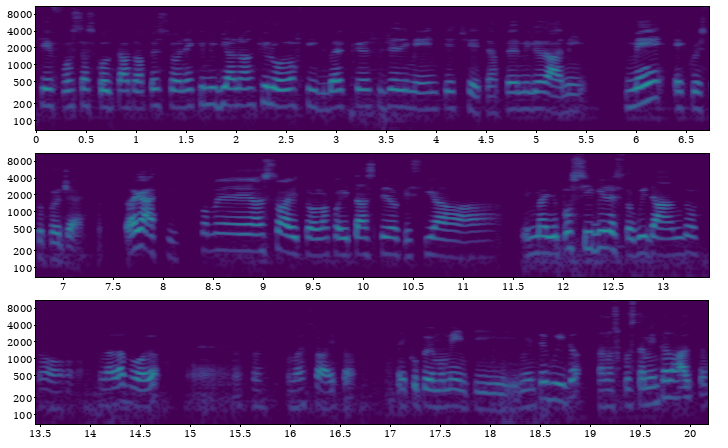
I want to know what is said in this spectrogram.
che fosse ascoltato da persone che mi diano anche loro feedback, suggerimenti, eccetera, per migliorarmi me e questo progetto. Ragazzi, come al solito la qualità spero che sia il meglio possibile, sto guidando, sto, sono al lavoro, eh, sto, come al solito recupero i momenti mentre guido da uno spostamento all'altro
